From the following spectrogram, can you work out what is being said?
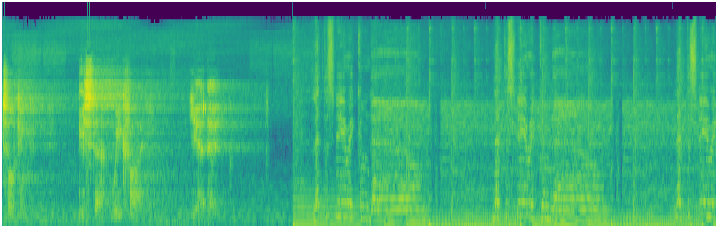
Talking. Easter Week 5, Year A. Let the Spirit come down. Let the Spirit come down. Let the Spirit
